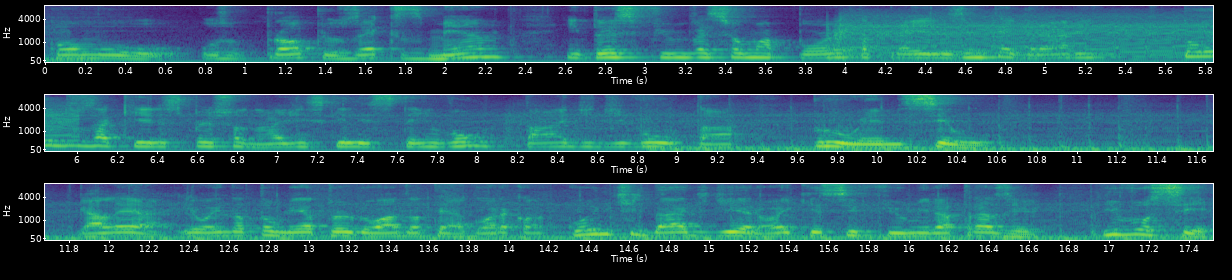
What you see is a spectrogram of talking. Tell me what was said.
como os próprios X-Men. Então esse filme vai ser uma porta para eles integrarem todos aqueles personagens que eles têm vontade de voltar para o MCU. Galera, eu ainda tô meio atordoado até agora com a quantidade de herói que esse filme irá trazer. E você,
